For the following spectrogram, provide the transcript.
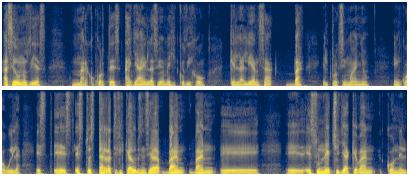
hace unos días, Marco Cortés, allá en la Ciudad de México, dijo que la alianza va el próximo año en Coahuila. Es- es- esto está ratificado, licenciada. Van, van, eh, eh, es un hecho ya que van con el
